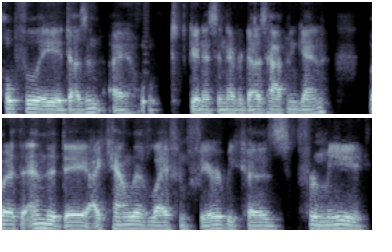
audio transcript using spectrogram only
hopefully it doesn't. I hope goodness it never does happen again. But at the end of the day, I can't live life in fear because for me,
